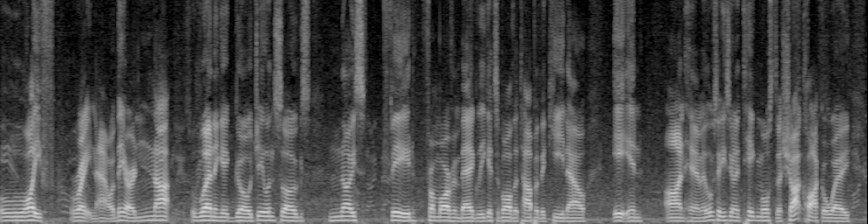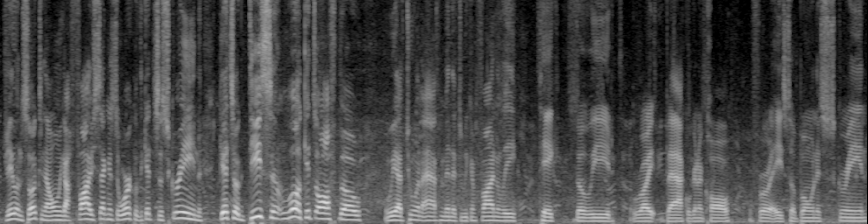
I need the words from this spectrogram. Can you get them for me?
life right now. They are not letting it go. Jalen Suggs, nice fade from Marvin Bagley. Gets the ball at the top of the key now. Ayton on him. It looks like he's going to take most of the shot clock away. Jalen Suggs now only got five seconds to work with. Gets the screen, gets a decent look. It's off though. We have two and a half minutes. We can finally take the lead right back. We're going to call for a Sabonis screen.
